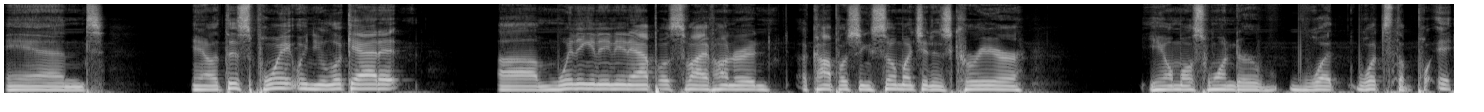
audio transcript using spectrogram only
And you know at this point when you look at it um, winning an indianapolis 500 accomplishing so much in his career you almost wonder what what's the point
